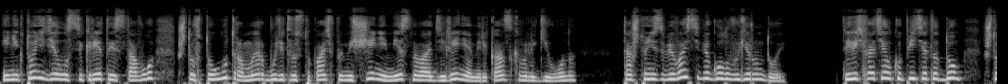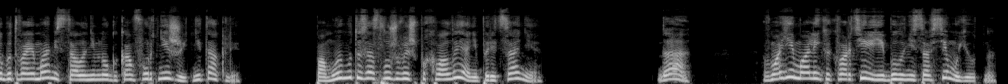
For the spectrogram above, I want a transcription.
и никто не делал секрета из того, что в то утро мэр будет выступать в помещении местного отделения Американского легиона. Так что не забивай себе голову ерундой. Ты ведь хотел купить этот дом, чтобы твоей маме стало немного комфортнее жить, не так ли? По-моему, ты заслуживаешь похвалы, а не порицания. — Да, в моей маленькой квартире ей было не совсем уютно,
